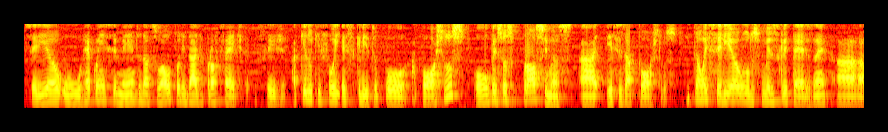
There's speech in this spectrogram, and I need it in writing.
seria o reconhecimento da sua autoridade profética, ou seja, aquilo que foi escrito por apóstolos ou pessoas próximas a esses apóstolos. Então, esse seria um dos primeiros critérios, né? A,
